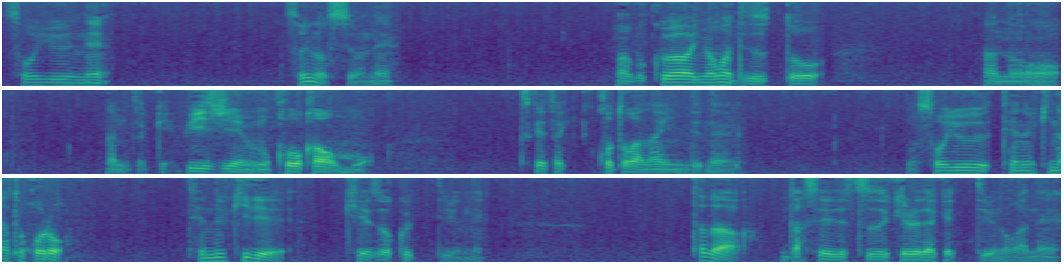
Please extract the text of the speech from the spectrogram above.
そういうね、そういうのっすよね。まあ僕は今までずっと、あの、なんだっけ、BGM も効果音もつけたことがないんでね、そういう手抜きなところ、手抜きで継続っていうね、ただ惰性で続けるだけっていうのがね、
